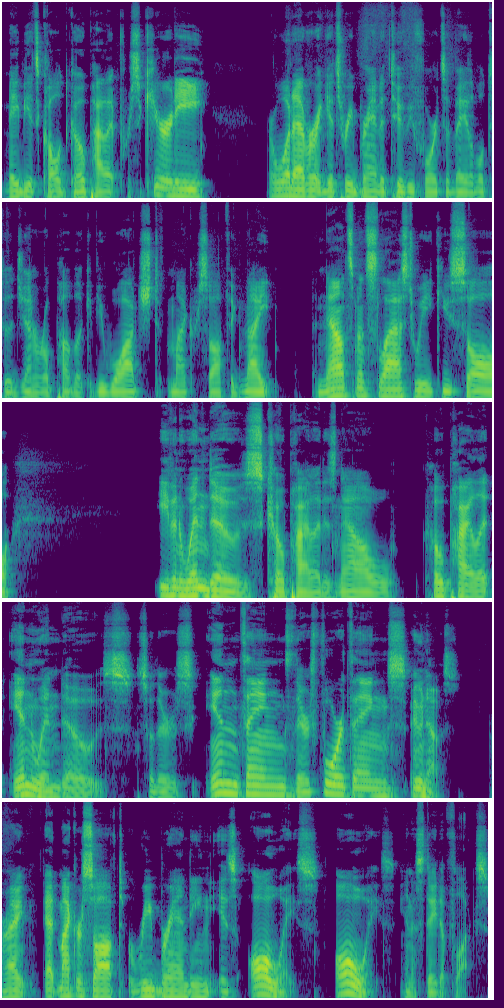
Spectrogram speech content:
maybe it's called Copilot for Security or whatever it gets rebranded to before it's available to the general public. If you watched Microsoft Ignite announcements last week, you saw even Windows Copilot is now Copilot in Windows. So there's in things, there's for things, who knows, right? At Microsoft, rebranding is always, always in a state of flux.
